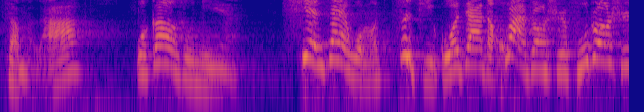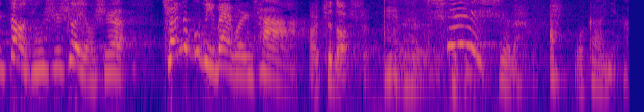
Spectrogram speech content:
怎么了？我告诉你，现在我们自己国家的化妆师、服装师、造型师、摄影师，全都不比外国人差。啊，这倒是，嗯，真是的。哎，我告诉你啊，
